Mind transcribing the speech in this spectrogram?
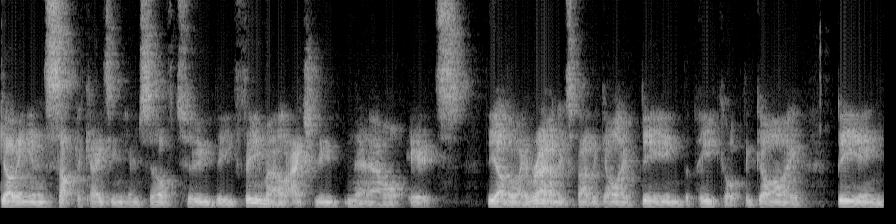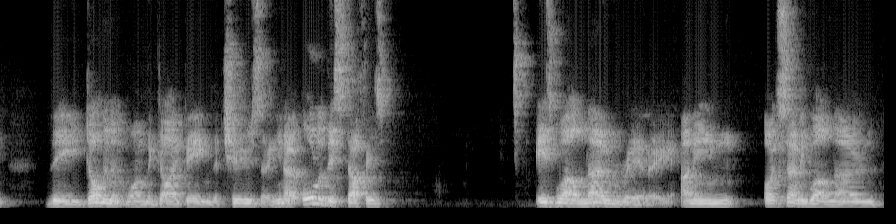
going in and supplicating himself to the female. Actually, now it's the other way around. It's about the guy being the peacock, the guy being the dominant one, the guy being the chooser. You know, all of this stuff is is well known, really. I mean, or it's certainly well known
